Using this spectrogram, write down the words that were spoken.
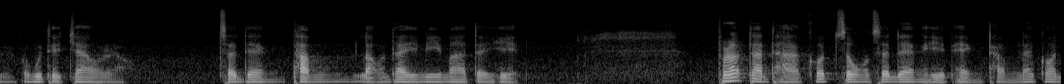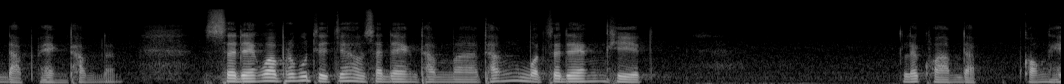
อพระพุทธเจ้าเรา แสดงธรรมเหล่าใดมีมาแต่เหตุ พระตถาคตทรงแสดงเหตุแห่งธรรม และก็ดับแห่งธรรมนั้น แสดงว่าพระพุทธเจ้าแสดงธรรมมาทั้งหมดแสดงเหตุ และความดับของเห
